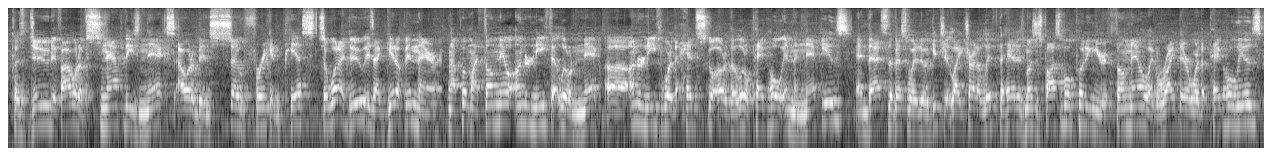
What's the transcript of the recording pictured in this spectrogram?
Because, dude, if I would have snapped these necks, I would have been so freaking pissed. So what I do is I get up in there and I put my thumbnail underneath that little neck, uh, underneath where the head skull or the little peg hole in the neck is. And that's the best way to do it. Get your, like, try to lift the head as much as possible, putting your thumbnail, like, right there where the peg hole is.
